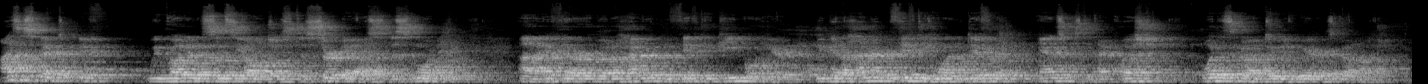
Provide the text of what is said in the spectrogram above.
I suspect if we brought in a sociologist to survey us this morning, uh, if there are about 150 people here, we get 151 different answers to that question. What is God doing? Where is God?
